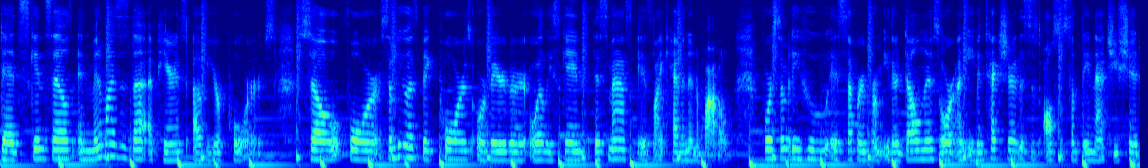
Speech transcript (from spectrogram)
dead skin cells and minimizes the appearance of your pores. So for somebody who has big pores or very, very oily skin, this mask is like heaven in a bottle. For somebody who is suffering from either dullness or uneven texture, this is also something that you should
